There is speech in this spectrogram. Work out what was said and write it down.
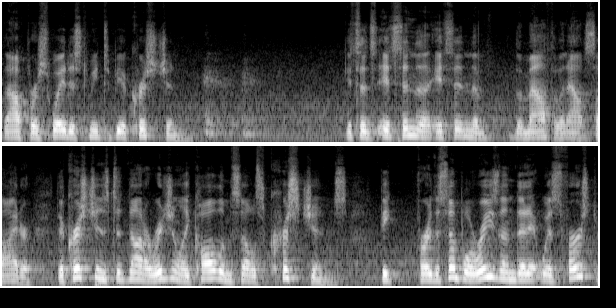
thou persuadest me to be a Christian. It's, it's in, the, it's in the, the mouth of an outsider. The Christians did not originally call themselves Christians for the simple reason that it was first,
